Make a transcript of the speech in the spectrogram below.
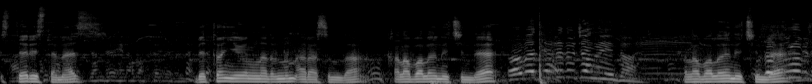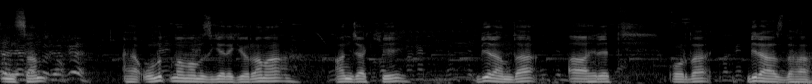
ister istemez beton yığınlarının arasında, kalabalığın içinde, kalabalığın içinde insan he, unutmamamız gerekiyor ama ancak ki bir anda ahiret orada biraz daha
